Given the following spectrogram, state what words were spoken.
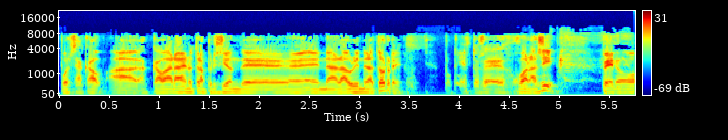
pues acabará en otra prisión de en Alaurín de la Torre. Porque estos se juegan así. Pero.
